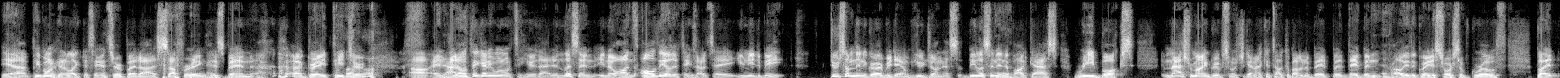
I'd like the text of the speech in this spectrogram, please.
yeah people aren't going to like this answer but uh, suffering has been a great teacher Uh, and yeah. I don't think anyone wants to hear that. And listen, you know, on all the other things, I would say you need to be do something to grow every day. I'm huge on this. Be listening yeah. to podcasts, read books, mastermind groups, which again I could talk about in a bit, but they've been yeah. probably the greatest source of growth. But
